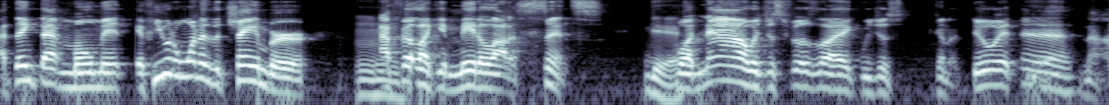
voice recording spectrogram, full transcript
I think that moment, if he would have won in the chamber, I Mhm. felt like it made a lot of sense. yeah. But now it just feels like we just gonna do it. Eh, nah.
